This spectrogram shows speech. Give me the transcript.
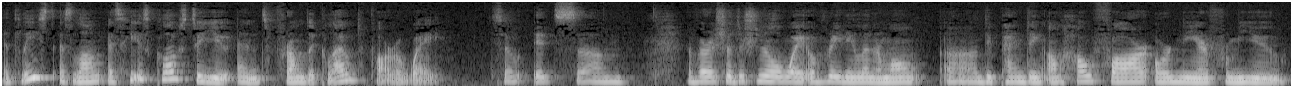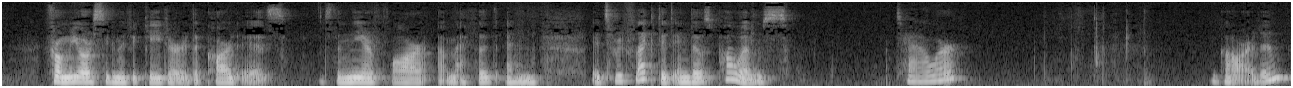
at least as long as he is close to you and from the cloud far away. So it's um, a very traditional way of reading Lenormand, uh, depending on how far or near from you, from your significator the card is. It's the near far uh, method, and it's reflected in those poems. Tower, garden,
